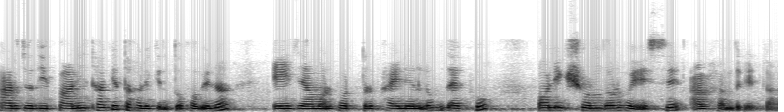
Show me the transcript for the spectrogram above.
আর যদি পানি থাকে তাহলে কিন্তু হবে না। এই যে আমার ভর্তার ফাইনাল লুক দেখো, অনেক সুন্দর হয়েছে, আলহামদুলিল্লাহ।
